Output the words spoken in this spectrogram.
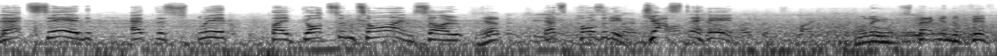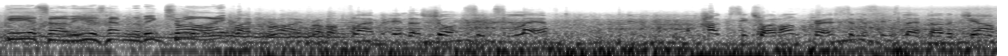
That said, at the split, they've got some time, so Yep. that's positive. Just ahead. Well, he's back into fifth gear, so he is having a big try. Flat right, a flap into short six left. Hug six right on crest and the six left over jump.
